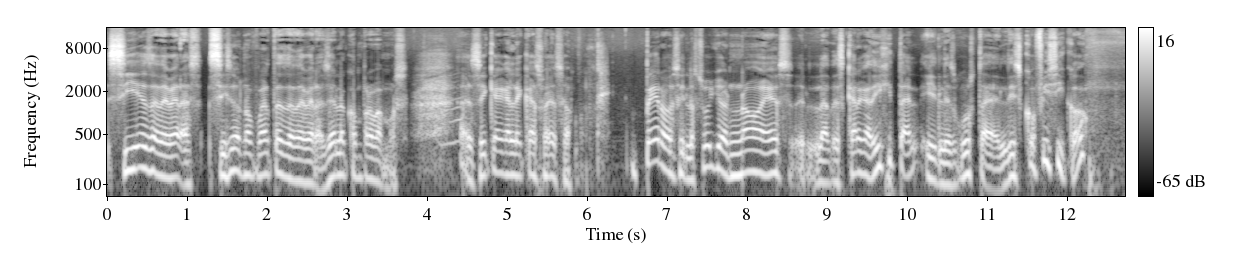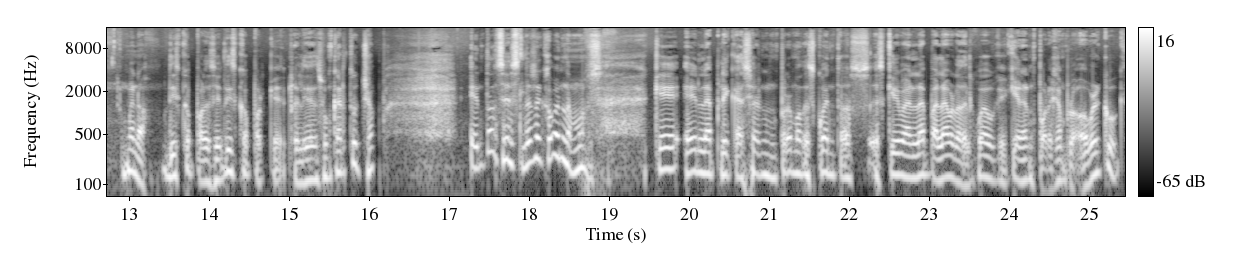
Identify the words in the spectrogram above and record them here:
sí es de de veras, sí son ofertas de de veras, ya lo comprobamos. Así que hágale caso a eso. Pero si lo suyo no es la descarga digital y les gusta el disco físico, bueno, disco por decir disco porque en realidad es un cartucho, entonces les recomendamos que en la aplicación promo descuentos escriban la palabra del juego que quieran, por ejemplo, Overcooked.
